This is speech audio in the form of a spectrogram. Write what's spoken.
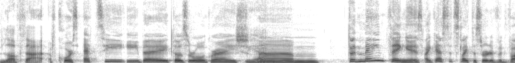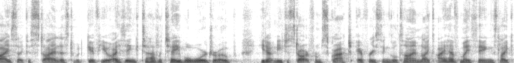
Love that. Of course, Etsy, eBay, those are all great. Yeah. Um, the main thing is, I guess it's like the sort of advice like a stylist would give you. I think to have a table wardrobe, you don't need to start from scratch every single time. Like I have my things like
